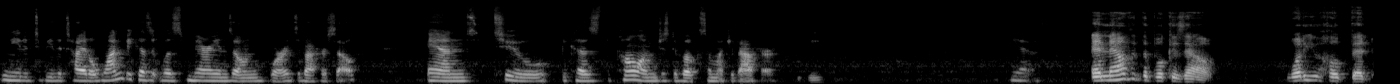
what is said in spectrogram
needed to be the title one because it was Marion's own words about herself, and two because the poem just evokes so much about her. Yeah. And now that the book is out, what do you hope that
